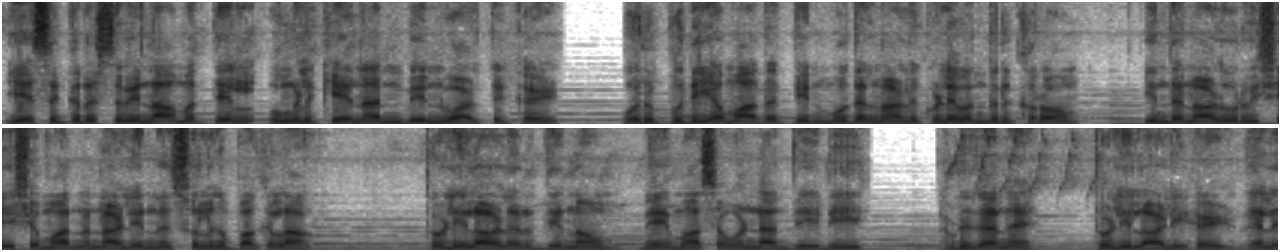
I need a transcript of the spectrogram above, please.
இயேசு கிறிஸ்துவின் நாமத்தில் உங்களுக்கு என் அன்பின் வாழ்த்துக்கள். ஒரு புதிய மாதத்தின் முதல் நாளுக்குள்ளே வந்திருக்கிறோம். இந்த நாள் ஒரு விசேஷமான நாள். என்ன சொல்லுங்க பார்க்கலாம். தொழிலாளர் தினம் மே மாதம் ஒன்றாம் தேதி. அப்படிதானே? தொழிலாளிகள் வேலை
